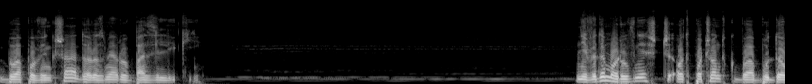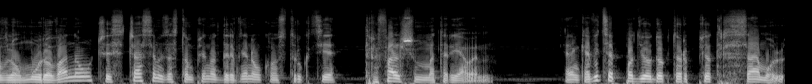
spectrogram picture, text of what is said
była powiększona do rozmiarów bazyliki. Nie wiadomo również, czy od początku była budowlą murowaną, czy z czasem zastąpiono drewnianą konstrukcję trwalszym materiałem. Rękawice podjął dr Piotr Samul,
